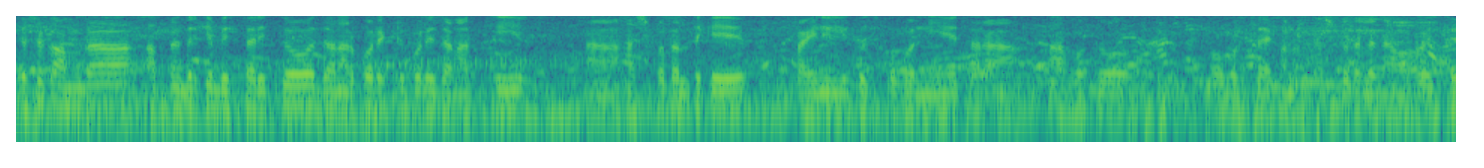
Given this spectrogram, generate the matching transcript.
দর্শক, আমরা আপনাদেরকে বিস্তারিত জানার পর একটু করে জানাচ্ছি হাসপাতাল থেকে ফাইনালি খোঁজখবর নিয়ে তারা আহত অবস্থা এখন হাসপাতালে নেওয়া হয়েছে।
